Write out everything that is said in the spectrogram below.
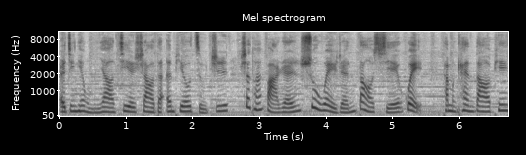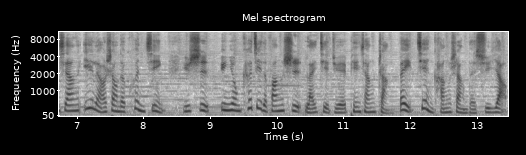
而今天我们要介绍的 NPO 组织社团法人数位人道协会，他们看到偏乡医疗上的困境，于是运用科技的方式来解决偏乡长辈健康上的需要。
